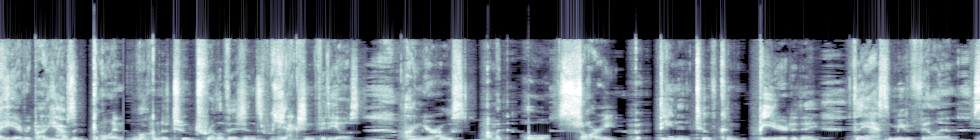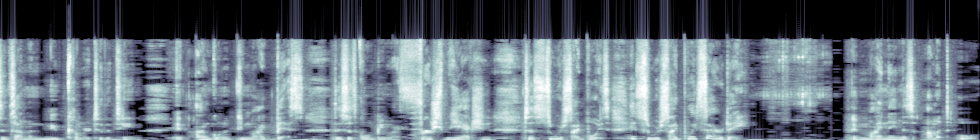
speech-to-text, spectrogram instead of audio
Hey everybody, how's it going? Welcome to Two Trillavision's reaction videos. I'm your host, Amit Oh. Sorry, but Deen and Tooth couldn't be here today. They asked me to fill in since I'm a newcomer to the team, and I'm going to do my best. This is going to be my first reaction to Suicide Boys. It's Suicide Boys Saturday. And my name is Amit Oh.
